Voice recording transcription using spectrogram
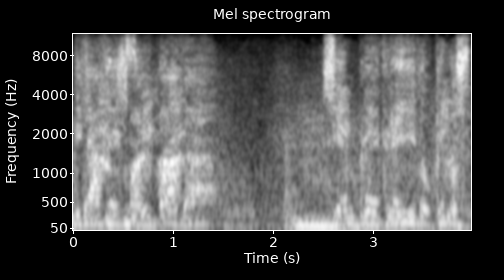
Vida es malvada. Siempre he creído que los...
